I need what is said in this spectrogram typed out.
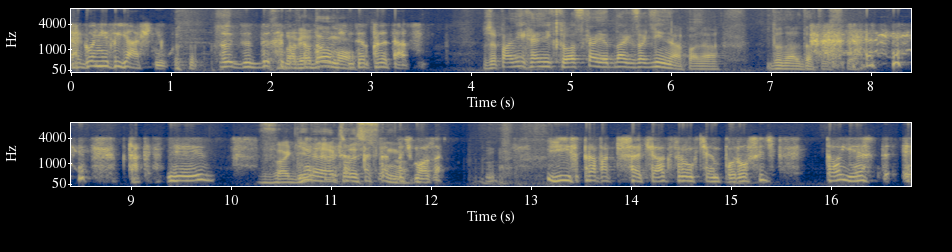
tego nie wyjaśnił. D- chyba wiadomo. interpretacji. Że pani Henik Kloska jednak zagina pana Donalda Tuska. Tak. Nie, zaginę jak niektórych aspektach leszczyna. być może. I sprawa trzecia, którą chciałem poruszyć, to jest yy,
